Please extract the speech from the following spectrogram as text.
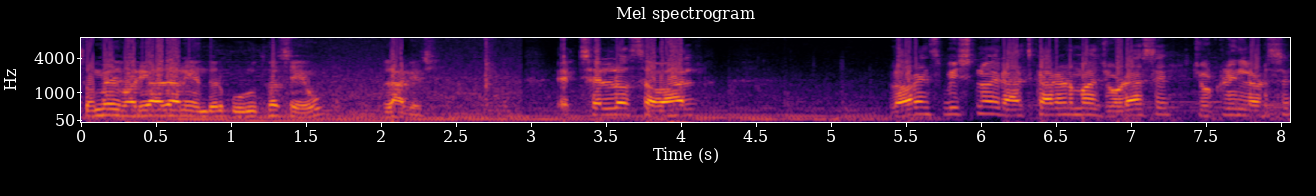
સમય મર્યાદાની અંદર પૂરું થશે એવું લાગે છે. એક છેલ્લો સવાલ. લોરેન્સ બિશ્નોય રાજકારણમાં જોડાશે? ચૂંટણી લડશે?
